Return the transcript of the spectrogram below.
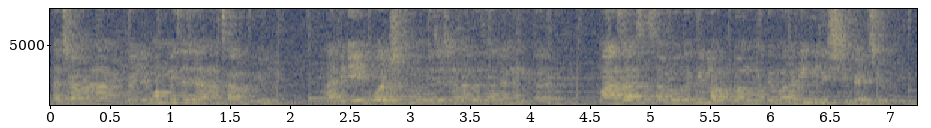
त्याच्यावरून आम्ही पहिले मम्मीचं चॅनल चालू केलं. आणि एक वर्ष मम्मीचं चॅनल झाल्यानंतर माझं असं चालू होतं की लॉकडाऊनमध्ये मला इंग्लिश शिकायची होती.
